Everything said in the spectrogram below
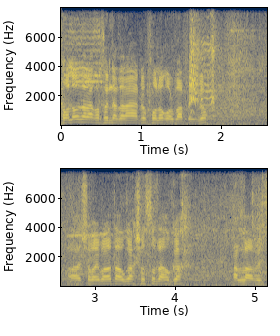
ফলো যারা করছেন না তারা একটু ফলো করবা পেজ সবাই ভালো থাকুক, সুস্থ থাকুক। আল্লাহ হাফিজ।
